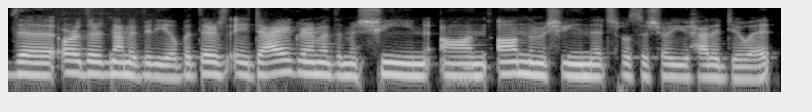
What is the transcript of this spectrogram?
the or there's not a video but there's a diagram of the machine on on the machine that's supposed to show you how to do it.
